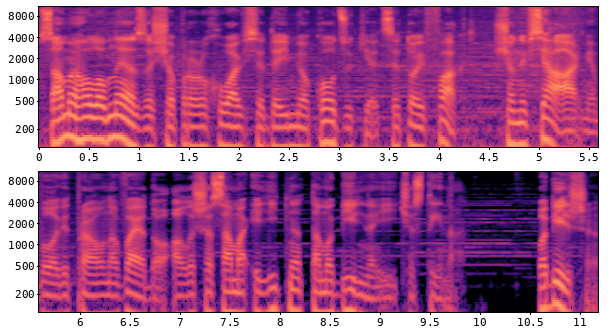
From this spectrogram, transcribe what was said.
Саме головне, за що прорахувався Даймьо Кодзукі, це той факт, що не вся армія була відправлена в Едо, а лише сама елітна та мобільна її частина. Побільше,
